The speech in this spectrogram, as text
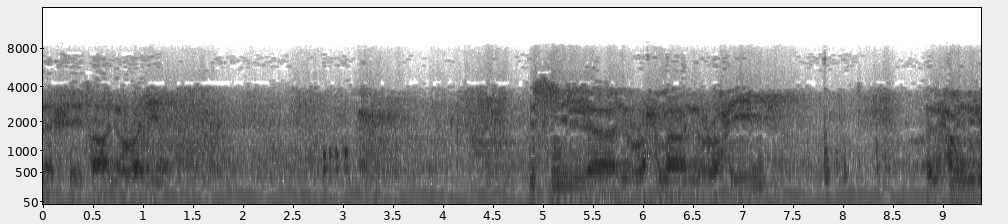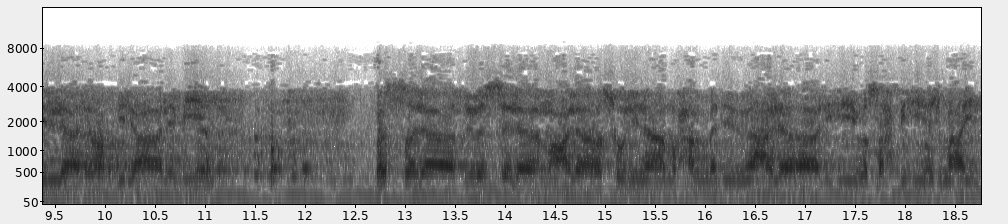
من الشيطان الرجيم. بسم الله الرحمن الرحيم. الحمد لله رب العالمين. والصلاة والسلام على رسولنا محمد وعلى آله وصحبه أجمعين.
